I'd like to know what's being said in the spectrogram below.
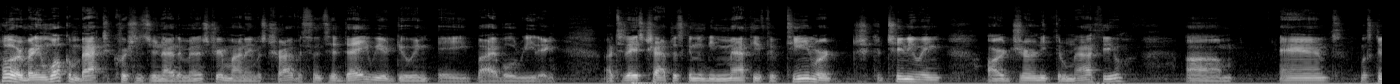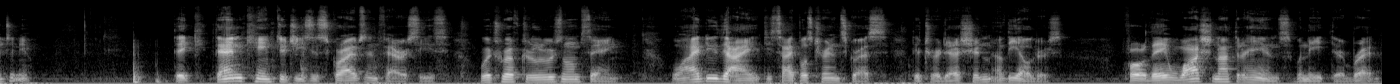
Hello, everybody, and welcome back to Christians United Ministry. My name is Travis, and today we are doing a Bible reading. Uh, today's chapter is going to be Matthew 15. We're continuing our journey through Matthew, um, and let's continue. They then came to Jesus, scribes and Pharisees, which were of Jerusalem, saying, Why do thy disciples transgress the tradition of the elders? For they wash not their hands when they eat their bread.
